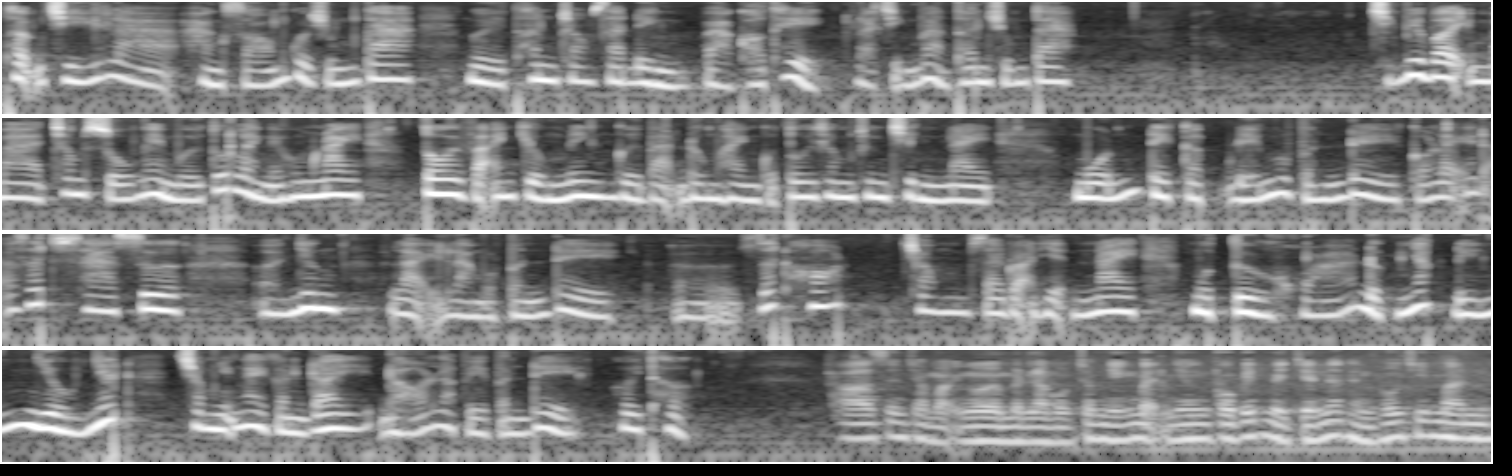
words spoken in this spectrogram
thậm chí là hàng xóm của chúng ta, người thân trong gia đình và có thể là chính bản thân chúng ta. Chính vì vậy mà trong số ngày mới tốt lành ngày hôm nay, tôi và anh Kiều Minh, người bạn đồng hành của tôi trong chương trình này, muốn đề cập đến một vấn đề có lẽ đã rất xa xưa ờ, nhưng lại là một vấn đề ờ, rất hot trong giai đoạn hiện nay một từ khóa được nhắc đến nhiều nhất trong những ngày gần đây đó là về vấn đề hơi thở. À, xin chào mọi người, mình là một trong những bệnh nhân Covid-19 ở thành phố Hồ Chí Minh.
